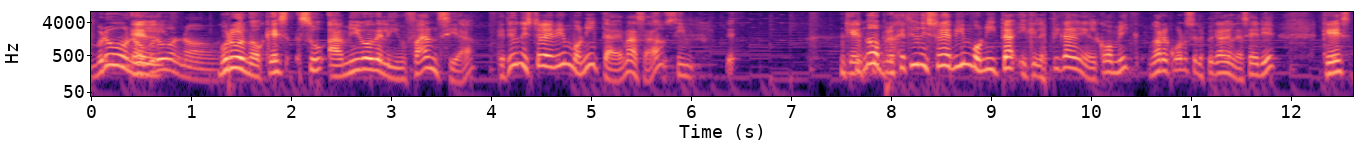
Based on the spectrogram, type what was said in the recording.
Bruno, El- Bruno. Bruno, que es su amigo de la infancia, que tiene una historia bien bonita, además, ¿ah? Simp. Que no, pero es que tiene una historia bien bonita y que le explican en el cómic, no recuerdo si lo explican en la serie, que es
